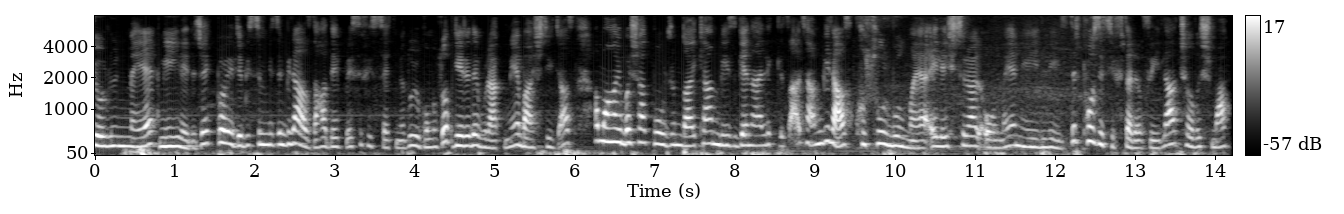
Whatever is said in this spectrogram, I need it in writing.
görünmeye meyil edecek. Böylece bizim bizim biraz daha depresif hissetme duygumuzu geride bırakmaya başlayacağız. Ama Ay Başak Burcu'ndayken biz genellikle zaten biraz kusur bulmaya, eleştirel olmaya meyilliyizdir. Pozitif tarafıyla çalışmak,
